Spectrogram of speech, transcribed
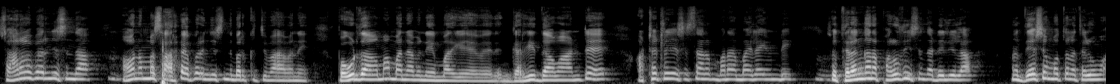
సారా వ్యాపారం చేసిందా? అవునమ్మా సారా వ్యాపారం చేసింది మరి ఆమెని. పొగుడుదామా? మన ఆమెని మరి గర్హిద్దామా అంటే అట్లట్లా చేసేస్తారు మన మహిళ ఉండి సో తెలంగాణ పరువు తీసిందా ఢిల్లీలో? మన దేశం మొత్తం తెలుగు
